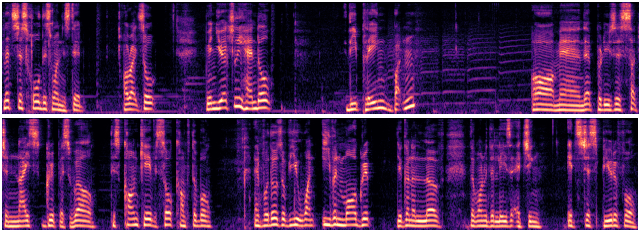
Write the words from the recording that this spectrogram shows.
Let's just hold this one instead. Alright, so when you actually handle the plain button, oh man, that produces such a nice grip as well. This concave is so comfortable. And for those of you who want even more grip, you're gonna love the one with the laser etching. It's just beautiful.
